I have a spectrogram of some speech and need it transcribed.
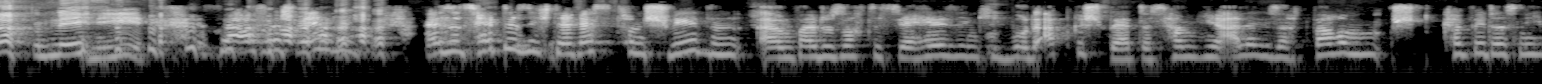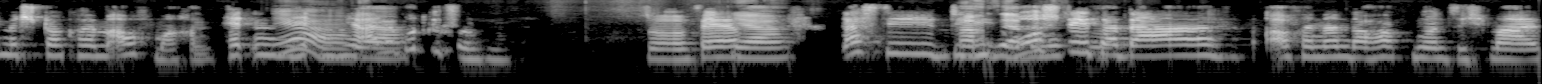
nee. nee, ist ja auch verständlich. Also es hätte sich der Rest von Schweden, ähm, weil du sagtest ja, Helsinki wurde abgesperrt, das haben hier alle gesagt, warum können wir das nicht mit Stockholm auch machen? Hätten, ja, hätten hier ja. alle gut gefunden. So, wer, ja. lass die, die Großstädter da aufeinander hocken und sich mal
